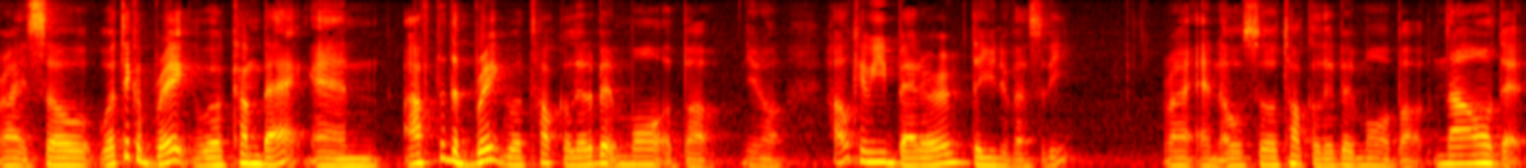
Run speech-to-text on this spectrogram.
right so we'll take a break we'll come back and after the break we'll talk a little bit more about you know how can we better the university right and also talk a little bit more about now that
